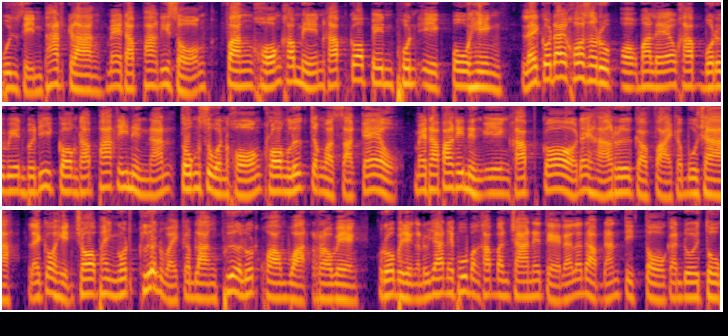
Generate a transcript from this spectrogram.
บุญศิลป์พาดกลางแม่ทัพภาคที่ 2 ฝั่งของเขมรครับก็เป็นพลเอกโปเฮงและก็ได้ข้อสรุปออกมาแล้วครับ บริเวณพื้นที่กองทัพภาคที่ 1 นั้น ตรงส่วนของคลองลึกจังหวัดสระแก้ว แม่ทัพภาคที่ 1 เองครับ ก็ได้หารือกับฝ่ายกัมพูชา และก็เห็นชอบให้งดเคลื่อนไหวกำลังเพื่อลดความหวาดระแวงรวมไปถึงอนุญาตให้ผู้บังคับบัญชาในแต่ละระดับนั้นติดต่อกันโดยตรง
